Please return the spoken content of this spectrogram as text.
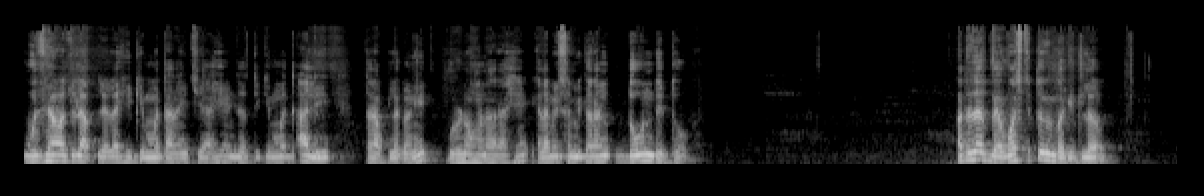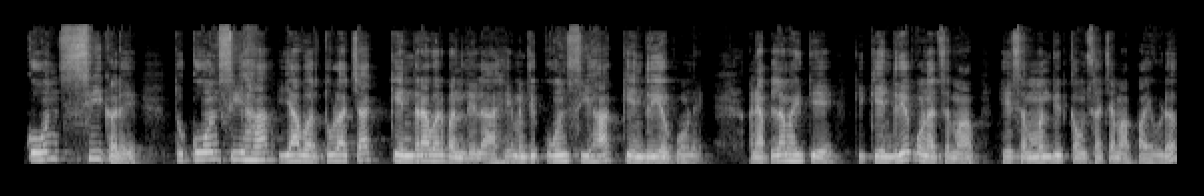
उजव्या बाजूला आपल्याला ही किंमत आणायची आहे आणि जर ती किंमत आली तर आपलं गणित पूर्ण होणार आहे. याला मी समीकरण दोन देतो. आता जर व्यवस्थित तुम्ही बघितलं कोण सी कडे तो कोण सी हा या वर्तुळाच्या केंद्रावर बनलेला आहे. म्हणजे कोण सी हा केंद्रीय कोण आहे. आणि आपल्याला माहिती आहे की केंद्रीय कोणाचं माप हे संबंधित कंसाच्या मापा एवढं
